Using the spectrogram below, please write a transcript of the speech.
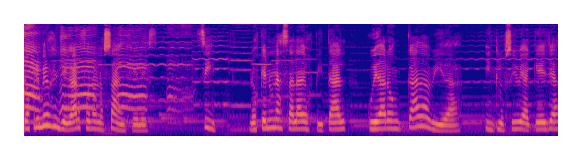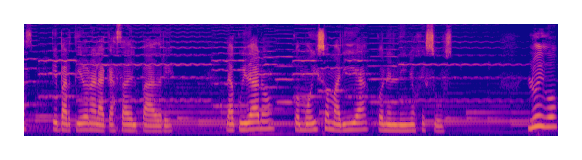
Los primeros en llegar fueron los ángeles. Sí, los que en una sala de hospital cuidaron cada vida, inclusive aquellas que partieron a la casa del Padre. La cuidaron como hizo María con el niño Jesús. Luego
